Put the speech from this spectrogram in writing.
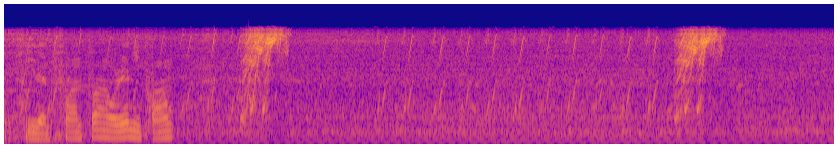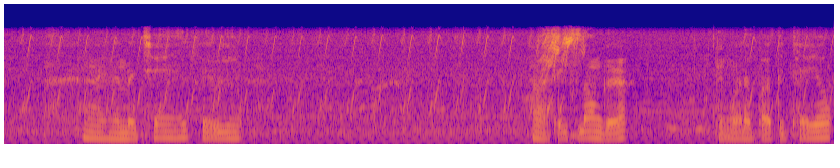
Let's see that front paw or any paw. And then the chest, go. Oh, it takes longer. And what about the tail?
